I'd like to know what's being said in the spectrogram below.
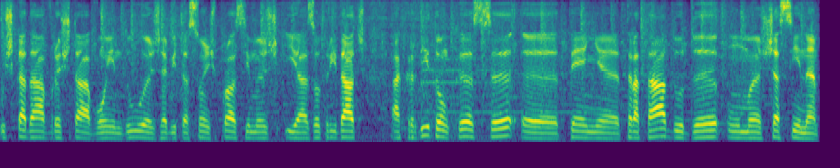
os cadáveres estavam em duas habitações próximas e as autoridades acreditam que se uh, tenha tratado de uma chacina.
